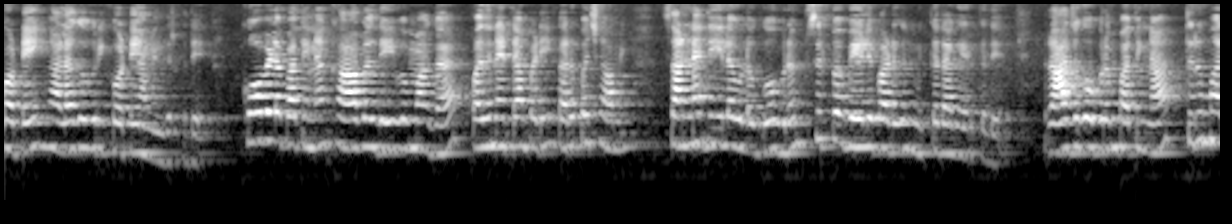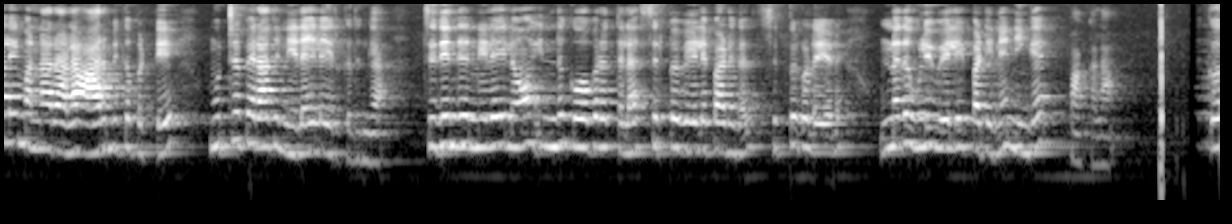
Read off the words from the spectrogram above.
கோட்டை அழகுரி கோட்டை அமைந்திருக்குது. கோவிலை பார்த்தீங்கன்னா காவல் தெய்வமாக பதினெட்டாம் படி கருப்பசாமி சன்னதியில் உள்ள கோபுரம் சிற்ப வேலைப்பாடுகள் மிக்கதாக இருக்குது. ராஜகோபுரம் பார்த்தீங்கன்னா திருமலை மன்னரால் ஆரம்பிக்கப்பட்டு முற்ற பெறாத நிலையில் இருக்குதுங்க. சிதைந்த நிலையிலும் இந்த கோபுரத்தில் சிற்ப வேலைப்பாடுகள் சிற்பங்களுடைய உன்னத ஒளி வேலைப்பாட்டினை நீங்கள் பார்க்கலாம். அதுக்கு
